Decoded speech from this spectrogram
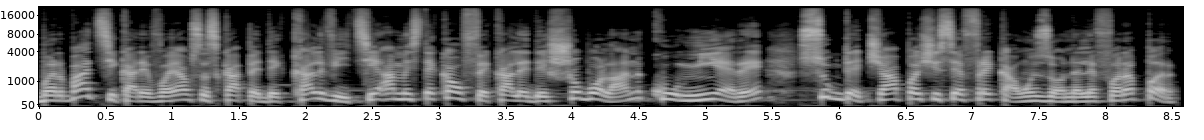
Bărbații care voiau să scape de calviție amestecau fecale de șobolan cu miere, suc de ceapă și se frecau în zonele fără păr.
